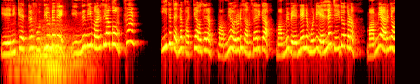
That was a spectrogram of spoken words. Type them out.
എനിക്ക് എത്ര ബുദ്ധിയുണ്ടെന്ന്. ഇന്ന് നീ മനസ്സിലാക്കും. ഇത് തന്നെ പറ്റിയ അവസരം. മമ്മി അവരോട് സംസാരിക്കാം. മമ്മി വരുന്നതിന് മുന്നേ എല്ലാം ചെയ്തു വെക്കണം. മമ്മി അറിഞ്ഞ?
